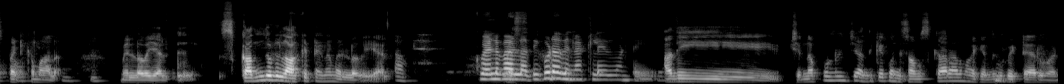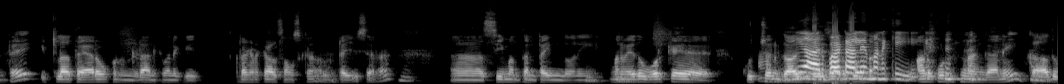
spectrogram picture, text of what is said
స్ఫటికమాల. మెళ్ళో వేయాలి స్కందుడి లాకెట్ అయినా మెళ్ళో వేయాలి ఒకవేళ వాళ్ళు. అది కూడా వినట్లేదు అంటే అది చిన్నప్పటి నుంచి అందుకే కొన్ని సంస్కారాలు మనకి ఎందుకు. పెట్టారు అంటే ఇట్లా తయారవకుండా ఉండడానికి మనకి రకరకాల సంస్కారాలు ఉంటాయి చూసారా. ఆ, సీమంతం టైంలోని. మనం ఏదో ఊరికే కూర్చొని గాజు మనకి అనుకుంటున్నాం కానీ కాదు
